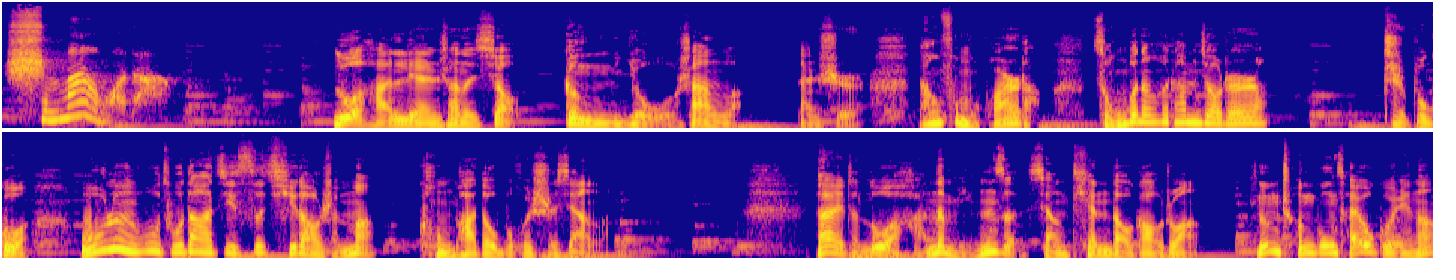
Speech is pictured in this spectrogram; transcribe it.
是骂我的。洛寒脸上的笑更友善了。但是，当父母官的总不能和他们较真啊。只不过，无论巫族大祭司祈祷什么，恐怕都不会实现了。带着洛寒的名字向天道告状，能成功才有鬼呢。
